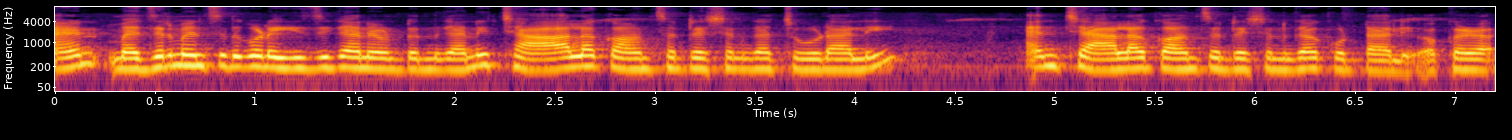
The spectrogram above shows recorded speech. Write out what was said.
అండ్ మెజర్మెంట్స్ ఇది కూడా ఈజీగానే ఉంటుంది. కానీ చాలా కాన్సన్ట్రేషన్గా చూడాలి. అండ్ చాలా కాన్సన్ట్రేషన్గా కుట్టాలి. ఒక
